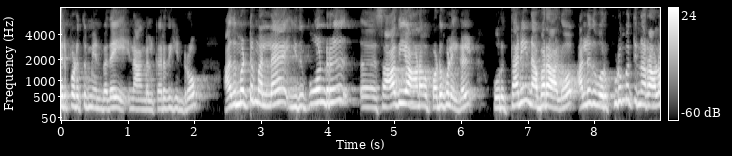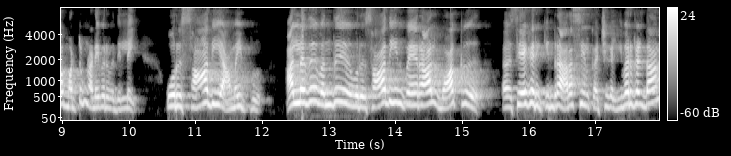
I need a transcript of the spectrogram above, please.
ஏற்படுத்தும் என்பதை நாங்கள் கருதுகின்றோம். அது மட்டுமல்ல இது போன்று சாதிய ஆணவ படுகொலைகள் ஒரு தனி நபராலோ அல்லது ஒரு குடும்பத்தினராலோ மட்டும் நடைபெறுவதில்லை. ஒரு சாதிய அமைப்பு அல்லது வந்து ஒரு சாதியின் பெயரால் வாக்கு சேகரிக்கின்ற அரசியல் கட்சிகள். இவர்கள்தான்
